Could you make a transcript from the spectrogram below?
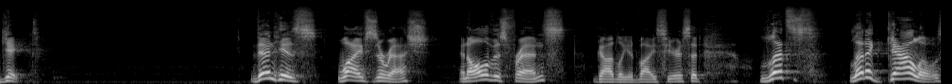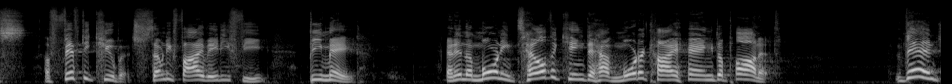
gate. Then his wife, Zeresh, and all of his friends, godly advice here, said, Let's let a gallows of 50 cubits, 75, 80 feet, be made. And in the morning, tell the king to have Mordecai hanged upon it. Then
